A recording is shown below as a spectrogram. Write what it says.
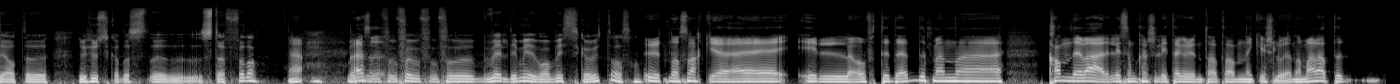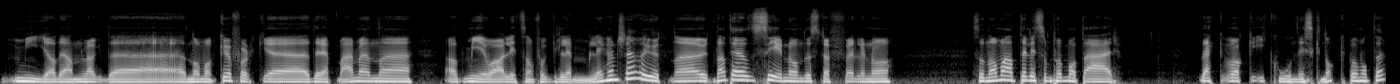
det at eh, du huska det eh, støffet, da. Ja. Men Altså- for, for, for, for veldig mye var viska ut, altså. Uten å snakke ill of the dead, men eh, kan det være liksom kanskje litt av grunnen til at han ikke slo gjennom her? At det, mye av det han lagde Nå må ikke folk eh, drepe meg, men eh, at mye var litt sånn forglemmelig, kanskje? Uten, eh, uten at jeg sier noe om det stuff eller noe. Så nå med at det liksom på en måte er Det var ikke ikonisk nok, på en måte?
